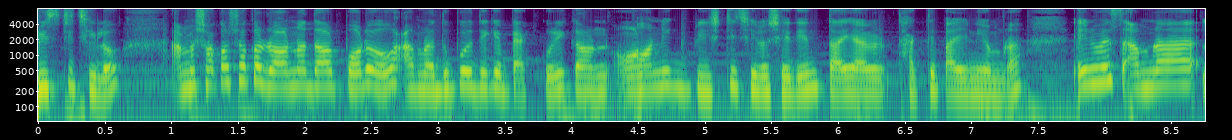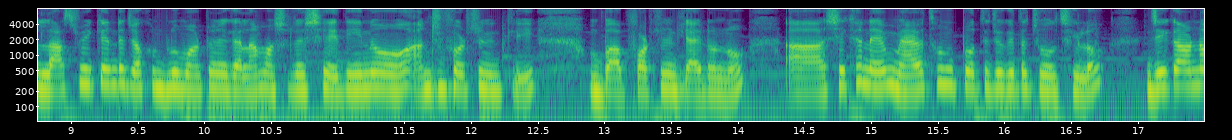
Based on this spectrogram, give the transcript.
বৃষ্টি ছিল। আমরা সকাল সকাল রওনা দেওয়ার পরেও আমরা দুপুরের দিকে ব্যাক করি কারণ অনেক বৃষ্টি ছিল সেদিন তাই আর থাকতে পারিনি আমরা। এনিওয়েজ আমরা লাস্ট উইকেন্ডে যখন ব্লু মাউন্টেনে গেলাম আসলে সেদিনও আনফর্চুনেটলি বা ফর্চুনেটলি আই ডোন্ট নো সেখানে ম্যারাথন প্রতিযোগিতা চলছিল যে কারণে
